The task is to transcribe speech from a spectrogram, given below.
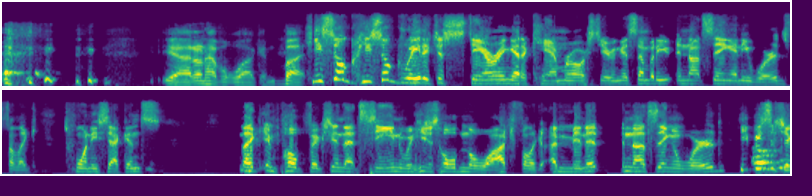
yeah, I don't have a Walken, but he's so he's so great at just staring at a camera or staring at somebody and not saying any words for like 20 seconds. Like in Pulp Fiction, that scene where he's just holding the watch for like a minute and not saying a word. He'd be Oh, such a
